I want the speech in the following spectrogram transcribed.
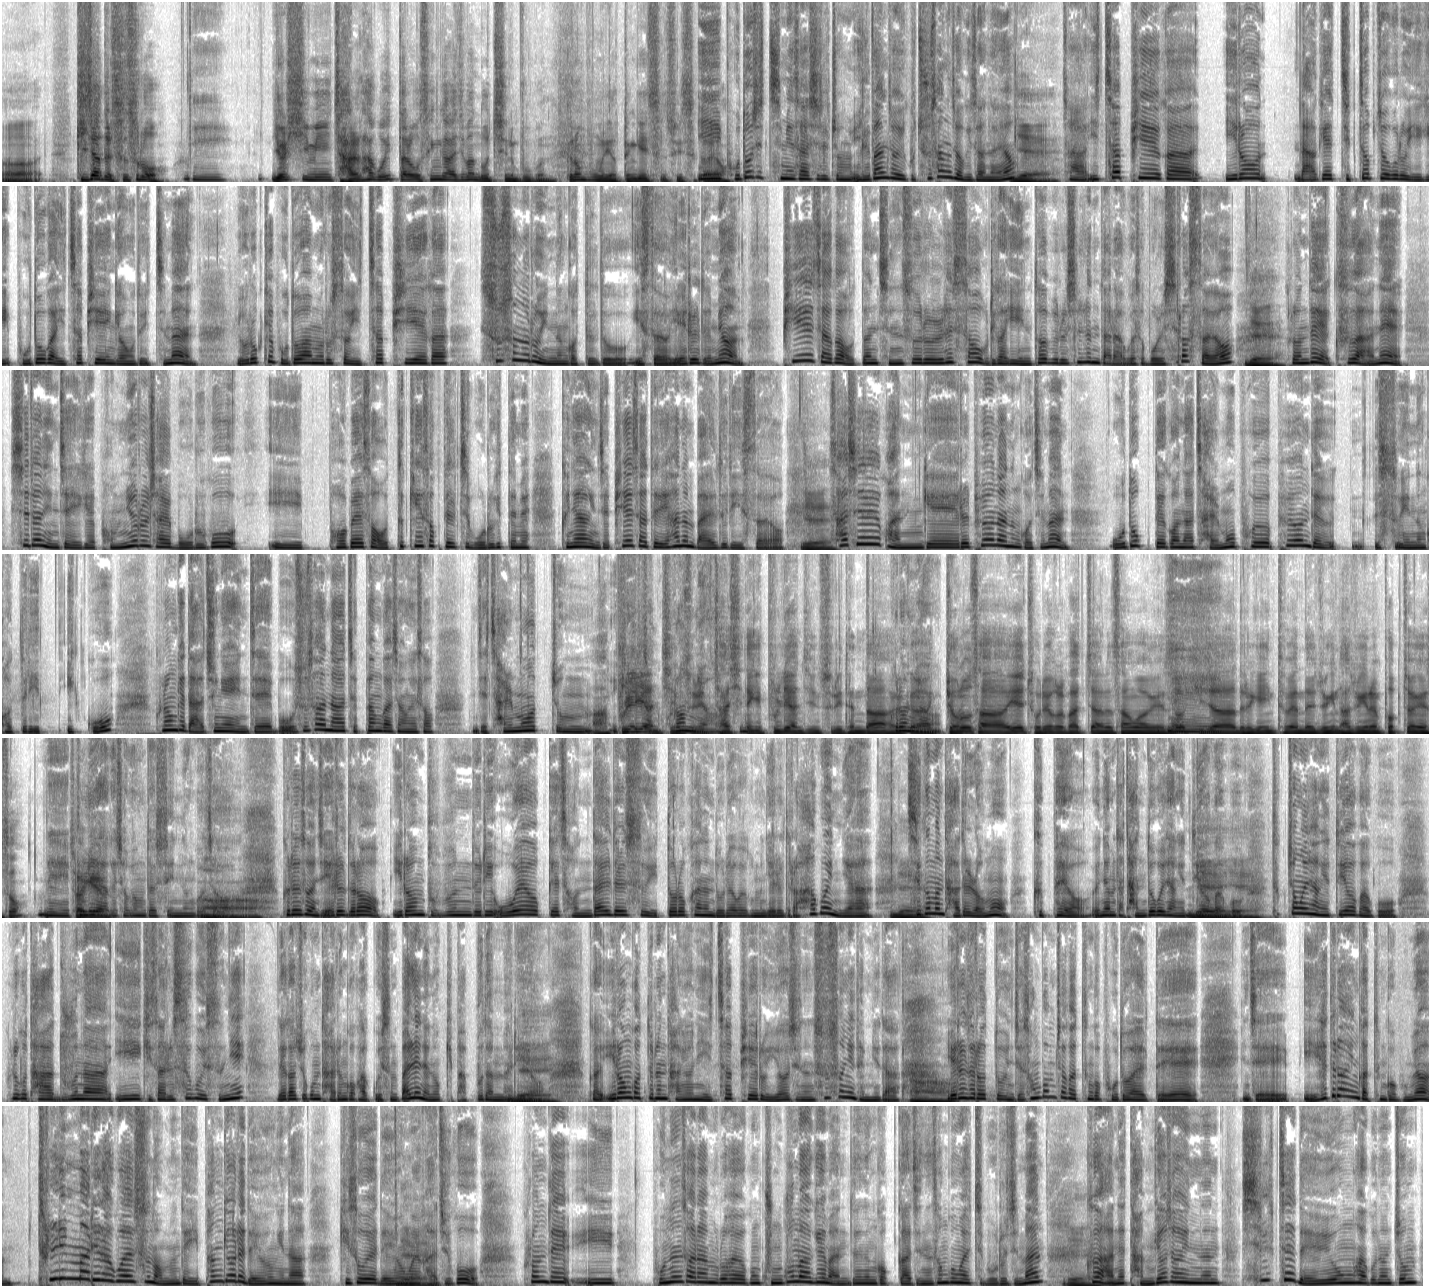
어 기자들 스스로 네. 열심히 잘 하고 있다라고 생각하지만 놓치는 부분 그런 부분이 어떤 게 있을 수이 있을까요? 보도 지침이 사실 좀 일반적이고 추상적이잖아요. 예. 자, 2차 피해가 일어나게 직접적으로 이게 보도가 2차 피해인 경우도 있지만 요렇게 보도함으로써 2차 피해가 수순으로 있는 것들도 있어요. 예를 들면 피해자가 어떤 진술을 해서 우리가 이 인터뷰를 실른다라고 해서 뭘 실었어요. 예. 그런데 그 안에 실은 이제 이게 법률을 잘 모르고 이 법에서 어떻게 해석될지 모르기 때문에 그냥 이제 피해자들이 하는 말들이 있어요. 예. 사실 관계를 표현하는 거지만 오독되거나 잘못 포- 표현될 수 있는 것들이 있- 있고 그런 게 나중에 이제 뭐 수사나 재판 과정에서 이제 잘못 좀 아, 불리한 좀- 진술이 그럼요. 자신에게 불리한 진술이 된다. 그러니까 그럼요. 변호사의 조력을 받지 않은 상황에서 네. 기자들에게 인터뷰한 내용이 나중에는 법정에서 네, 불리하게 적용될 수 있는 거죠. 아, 그래서 이제 예를 들어 이런 부분들이 오해 없게 전달될 수 있도록 하는 노력을 그러면 예를 들어 하고 있냐. 예. 지금은 다들 너무 급해요. 왜냐하면 다 단독을 향해 뛰어가고 예, 예. 특종을 향해 뛰어가고 그리고 다 누구나 이 기사를 쓰고 있으니 내가 조금 다른 거 갖고 있으면 빨리 내놓기 바쁘단 말이에요. 예. 그러니까 이런 것들은 당연히 2차 피해로 이어지는 수순이 됩니다. 아. 예를 들어 또 이제 성범죄 같은 거 보도할 때 이제 이 헤드라인 같은 거 보면 틀린 말이라고 할 수는 없는데 이 판결의 내용이나 기소의 내용을 네. 가지고 그런데 이 보는 사람으로 하여금 궁금하게 만드는 것까지는 성공할지 모르지만 예. 그 안에 담겨져 있는 실제 내용하고는 좀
